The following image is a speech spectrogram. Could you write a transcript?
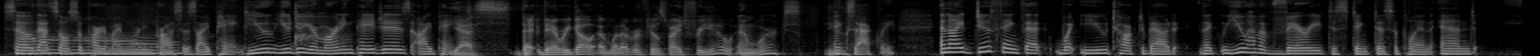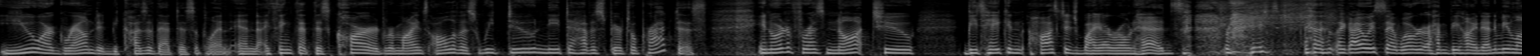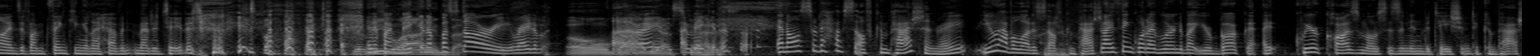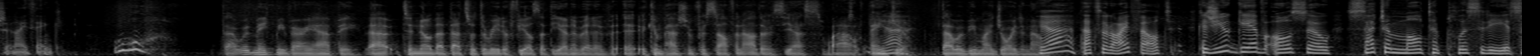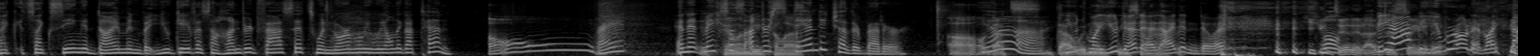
So that's also part of my morning process. I paint. You you do your morning pages. I paint. yes. Th- there we go. And whatever feels right for you and works. Yeah. Exactly. And I do think that what you talked about, like you have a very distinct discipline and you are grounded because of that discipline. And I think that this card reminds all of us we do need to have a spiritual practice in order for us not to be taken hostage by our own heads, right? like I always say, well, I'm behind enemy lines if I'm thinking and I haven't meditated, right? and if I'm making up a story, right? Oh, God, right? yes. I'm making a story. And also to have self compassion, right? You have a lot of self compassion. I think what I've learned about your book, I, Queer Cosmos, is an invitation to compassion, I think. That would make me very happy uh, to know that that's what the reader feels at the end of it, of uh, compassion for self and others. Yes, wow, thank Yeah. you. That would be my joy to know. Yeah, that's what I felt. Because you give also such a multiplicity. It's like it's like seeing a diamond, but you gave us a hundred facets when normally we only got ten. Oh. right? And it makes us understand each other better. Oh, yeah, that's, that you, would well, you did so it. I didn't do it. you Well, did it. I'm be happy. You wrote it. Like it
